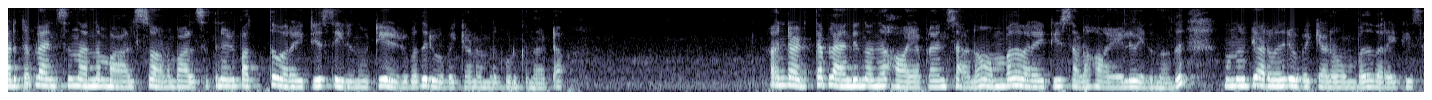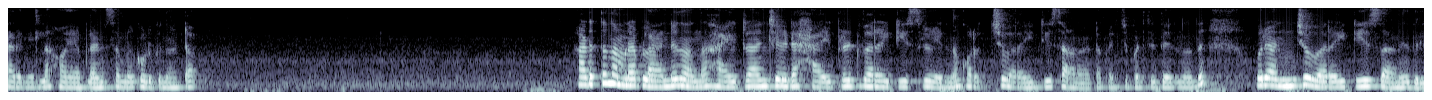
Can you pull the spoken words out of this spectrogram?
അടുത്ത പ്ലാന്റ്സ് എന്ന് പറഞ്ഞാൽ ബാൾസമാണ് ബാൽസത്തിന് ഒരു പത്ത് വെറൈറ്റീസ് ഇരുന്നൂറ്റി രൂപയ്ക്കാണ് നമ്മൾ കൊടുക്കുന്നത് കേട്ടോ. അതിന്റെ അടുത്ത പ്ലാന്റ് എന്ന് പറഞ്ഞാൽ ഹോയ പ്ലാന്റ്സ് ആണ്. ഒമ്പത് വെറൈറ്റീസ് ആണ് ഹോയയിൽ വരുന്നത്. മുന്നൂറ്റി അറുപത് രൂപയ്ക്കാണ് ഒമ്പത് വെറൈറ്റീസ് അടങ്ങിയിട്ടുള്ള ഹോയ പ്ലാന്റ്സ് നമ്മൾ കൊടുക്കുന്നത് കേട്ടോ അടുത്ത നമ്മുടെ പ്ലാന്റ് എന്ന് പറഞ്ഞാൽ ഹൈഡ്രാഞ്ചയുടെ ഹൈബ്രിഡ് വെറൈറ്റീസിൽ വരുന്ന കുറച്ച് വെറൈറ്റീസ് ആണ് കേട്ടോ പരിചയപ്പെടുത്തി തരുന്നത്. ഒരു അഞ്ച് വെറൈറ്റീസ് ആണ് ഇതിൽ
